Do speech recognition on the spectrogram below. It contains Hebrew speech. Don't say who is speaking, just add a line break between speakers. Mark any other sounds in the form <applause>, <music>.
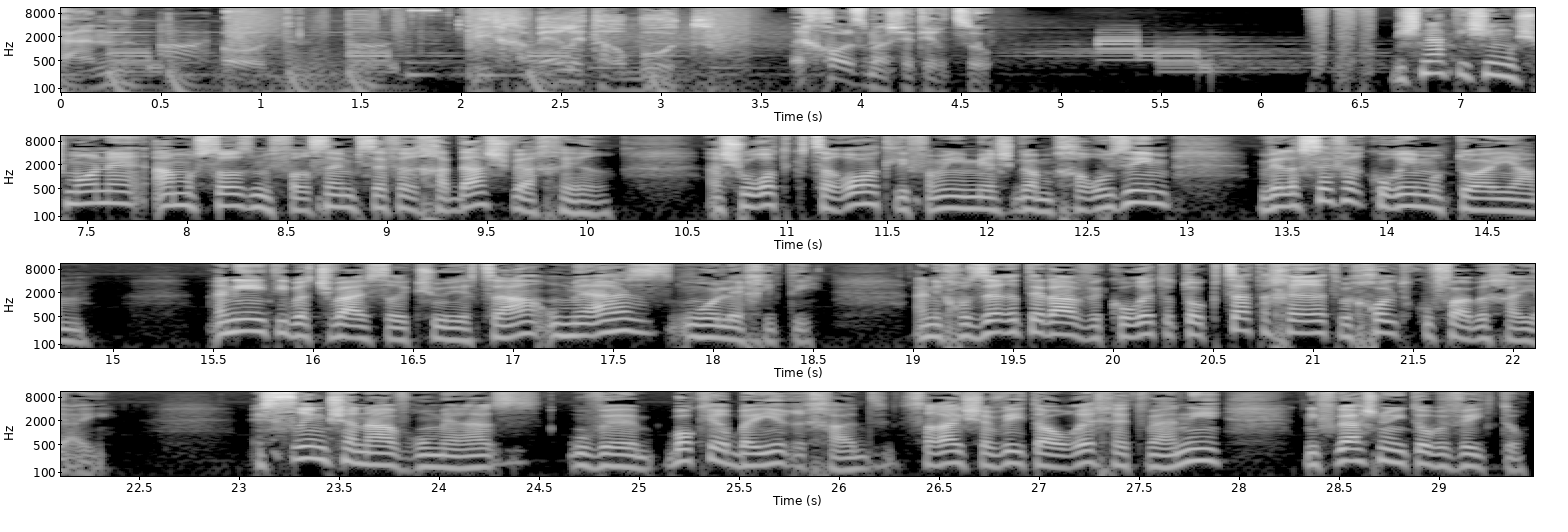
כאן עוד. להתחבר לתרבות בכל זמן שתרצו.
בשנת 98 עמוס עוז מפרסם ספר חדש ואחר. השורות קצרות, לפעמים יש גם חרוזים, ולספר קוראים אותו הים. אני הייתי בת 17 כשהוא יצא, ומאז הוא הולך איתי. אני חוזרת אליו וקוראת אותו קצת אחרת בכל תקופה בחיי. עשרים שנה עברו מאז, ובבוקר בהיר אחד, שרי שביט העורכת ואני נפגשנו איתו בביתו.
